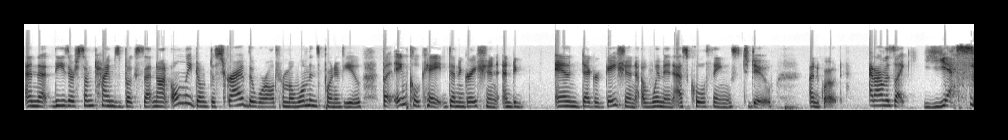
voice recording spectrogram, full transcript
and that these are sometimes books that not only don't describe the world from a woman's point of view, but inculcate denigration and de- and degradation of women as cool things to do, unquote. And I was like, yes.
